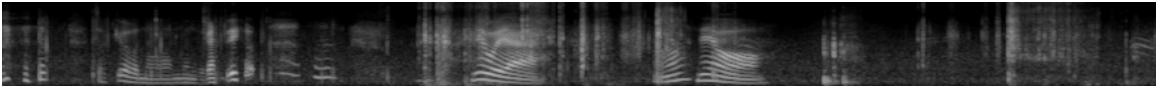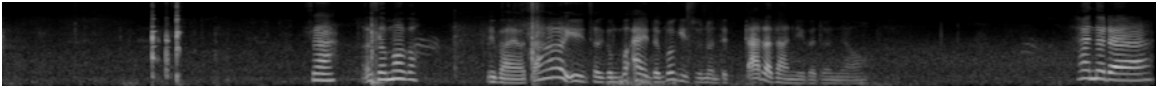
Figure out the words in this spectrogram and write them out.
쫓겨 나왔는 것 같아요. 네오야, 어, 네오. 자, 어서 먹어. 이봐요, 딱 이 저기 뭐 아이들 먹이 주는데 따라다니거든요. 하늘아.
